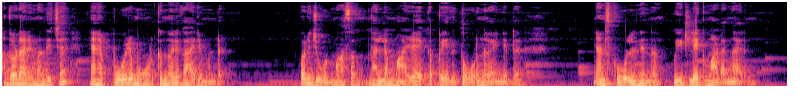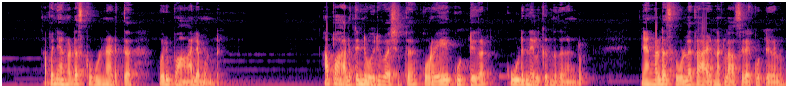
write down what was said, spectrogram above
അതോടനുബന്ധിച്ച് ഞാൻ എപ്പോഴും ഓർക്കുന്ന ഒരു കാര്യമുണ്ട്. ഒരു ജൂൺ മാസം നല്ല മഴയൊക്കെ പെയ്ത് തോർന്നു കഴിഞ്ഞിട്ട് ഞാൻ സ്കൂളിൽ നിന്ന് വീട്ടിലേക്ക് മടങ്ങായിരുന്നു. അപ്പോൾ ഞങ്ങളുടെ സ്കൂളിനടുത്ത് ഒരു പാലമുണ്ട്. ആ പാലത്തിന്റെ ഒരു വശത്ത് കുറേ കുട്ടികൾ കൂടി നിൽക്കുന്നത് കണ്ടു. ഞങ്ങളുടെ സ്കൂളിലെ താഴ്ന്ന ക്ലാസ്സിലെ കുട്ടികളും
